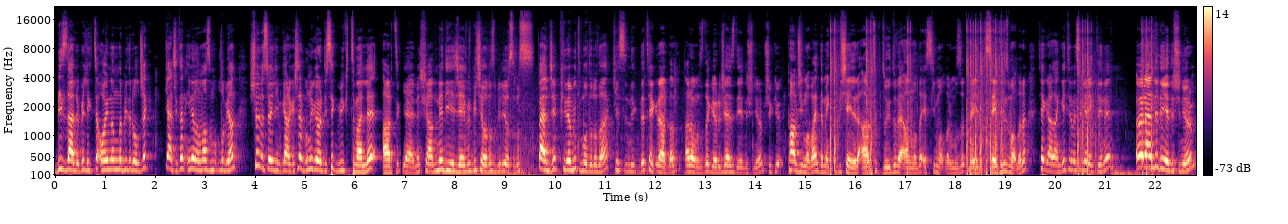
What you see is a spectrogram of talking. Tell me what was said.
bizlerle birlikte oynanılabilir olacak. Gerçekten inanılmaz mutlu bir an. Şöyle söyleyeyim ki arkadaşlar bunu gördüysek büyük ihtimalle artık yani şu an ne diyeceğimi birçoğunuz biliyorsunuz. Bence piramit modunu da kesinlikle tekrardan aramızda göreceğiz diye düşünüyorum. Çünkü PUBG Mobile demek ki bir şeyleri artık duydu ve anladı. Eski modlarımızı ve sevdiğimiz modları tekrardan getirmesi gerektiğini öğrendi diye düşünüyorum.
